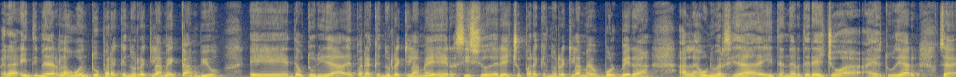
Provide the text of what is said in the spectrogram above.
derecho intimidar a la juventud para que no reclame cambio eh, de autoridades, para que no reclame ejercicio de derechos, para que no reclame volver a, las universidades y tener derecho a, estudiar. O sea,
